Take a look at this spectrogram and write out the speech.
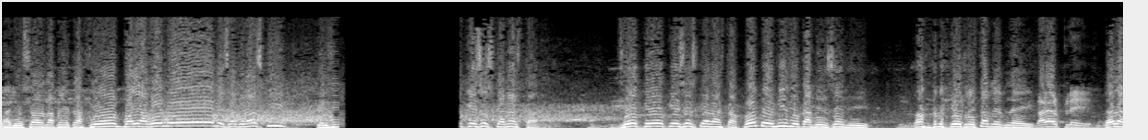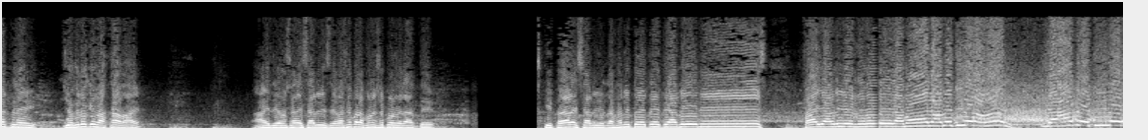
Darius la penetración. Vaya gorro de Satoransky. Que que eso es canasta. Yo creo que eso es canasta. Ponme el vídeo también, Sergi. Vamos a ver otro instante play. Dale al play. Dale al play. Yo creo que bajaba, ¿eh? Ahí tenemos a Alex de base para ponerse por delante. Y para Alex Abrines, lanzamiento de tres de Abrines. Falla Abrines, rebote de la bala. ¡Ha metido la bala! ¡La ha metido la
